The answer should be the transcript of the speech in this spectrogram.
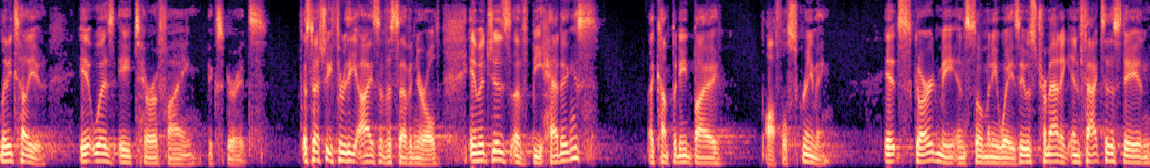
Let me tell you, it was a terrifying experience, especially through the eyes of a seven year old. Images of beheadings accompanied by awful screaming. It scarred me in so many ways. It was traumatic. In fact, to this day, and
